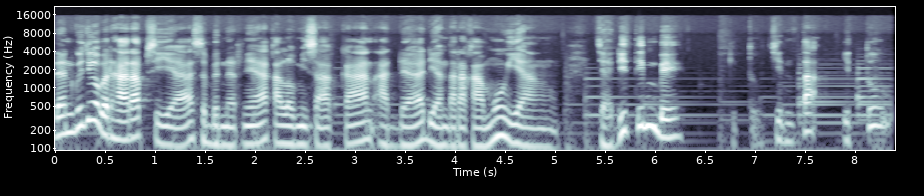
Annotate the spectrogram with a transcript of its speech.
dan gue juga berharap sih ya sebenarnya kalau misalkan ada di antara kamu yang jadi tim B gitu. Cinta itu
